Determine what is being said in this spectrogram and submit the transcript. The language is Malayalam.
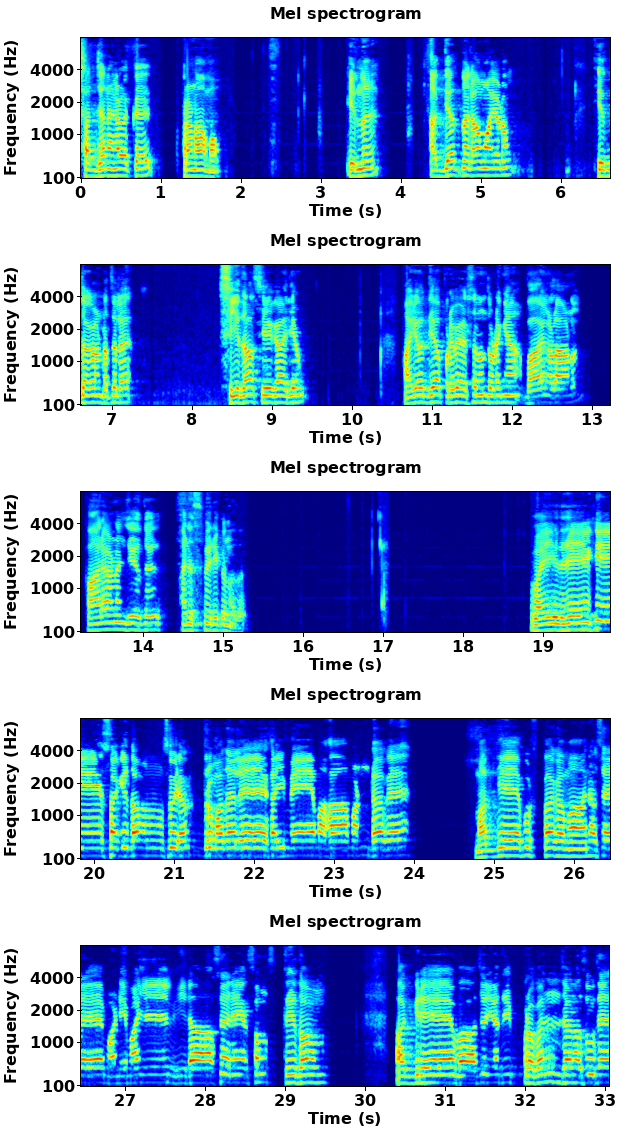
സജ്ജനങ്ങൾക്ക് പ്രണാമം. ഇന്ന് അധ്യാത്മ രാമായണം യുദ്ധകാണ്ഡത്തിലെ സീതാ സ്വീകാര്യം അയോധ്യ പ്രവേശനം തുടങ്ങിയ ഭാഗങ്ങളാണ് പാരായണം ചെയ്ത് അനുസ്മരിക്കുന്നത്. വൈദേഹേ സഹിതം സുരദ്രുമതലേ ഹൈമേ മഹാമണ്ഡവേ മധ്യേ പുഷ്പകമാനസേ മണിമയേ വിരാസനെ സംസ്ഥിതം. അഗ്രേ വാചയതി പ്രപഞ്ചനസുതേ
